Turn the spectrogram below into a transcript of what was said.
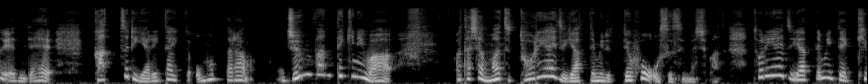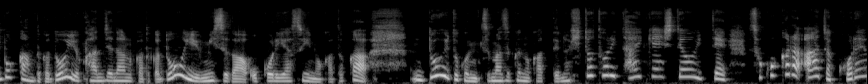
運営でがっつりやりたいって思ったら、順番的には、私はまずとりあえずやってみるっていう方をお勧めします。とりあえずやってみて規模感とかどういう感じなのかとか、どういうミスが起こりやすいのかとか、どういうところにつまずくのかっていうのを一通り体験しておいて、そこから、ああ、じゃあこれ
